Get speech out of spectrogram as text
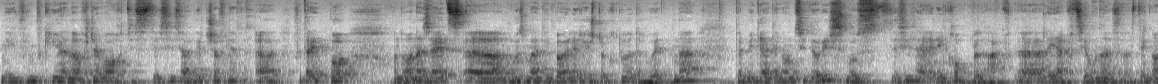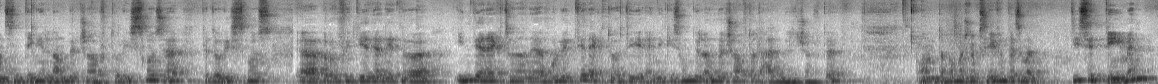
mit fünf Kühen einen Aufstall macht, das, das ist auch wirtschaftlich äh, vertretbar. Und andererseits äh, muss man die bäuerliche Struktur erhalten, damit ja der ganze Tourismus, das ist ja eine Koppelreaktion aus, aus den ganzen Dingen, Landwirtschaft, Tourismus. Ja. Der Tourismus äh, profitiert ja nicht nur indirekt, sondern ja wohl direkt durch die, eine gesunde Landwirtschaft oder Alpenwirtschaft. Ja. Und da haben wir schon gesehen, dass wir diese Themen,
